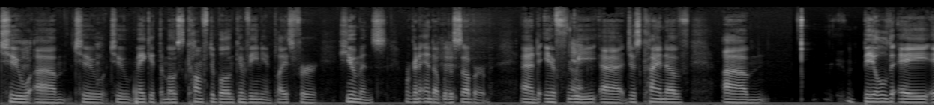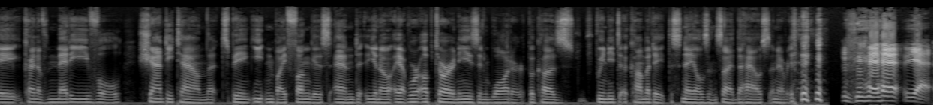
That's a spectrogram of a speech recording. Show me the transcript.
to um, to to make it the most comfortable and convenient place for humans we're going to end up with a suburb. And if we uh, just kind of um, build a a kind of medieval shanty town that's being eaten by fungus and you know we're up to our knees in water because we need to accommodate the snails inside the house and everything yeah.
